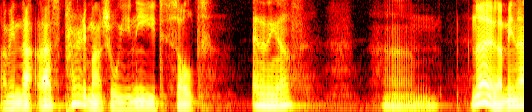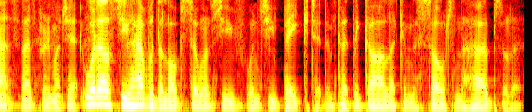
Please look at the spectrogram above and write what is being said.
I mean, that that's pretty much all you need. Salt. Anything else? Um, no, I mean that's that's pretty much it. What else do you have with the lobster once you've once you've baked it and put the garlic and the salt and the herbs on it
